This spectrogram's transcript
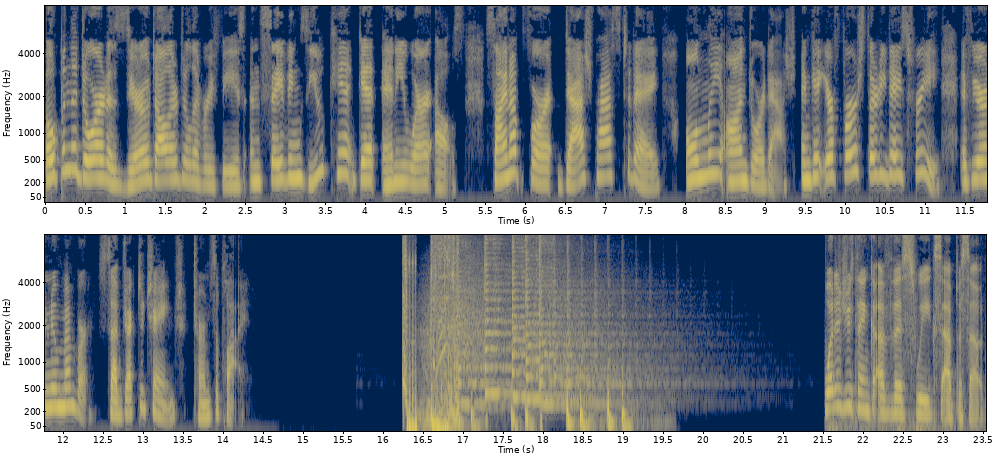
Open the door to $0 delivery fees and savings you can't get anywhere else. Sign up for Dash Pass today only on DoorDash and get your first 30 days free if you're a new member. Subject to change. Terms apply. What did you think of this week's episode?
